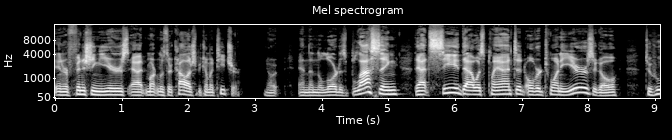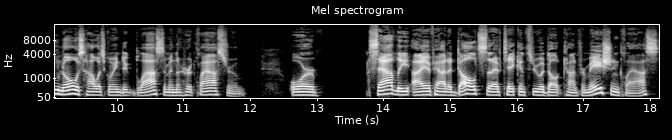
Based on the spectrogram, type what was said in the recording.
in her finishing years at Martin Luther College to become a teacher. You know, And then the Lord is blessing that seed that was planted over 20 years ago to who knows how it's going to blossom in her classroom. Or sadly, I have had adults that I've taken through adult confirmation class,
